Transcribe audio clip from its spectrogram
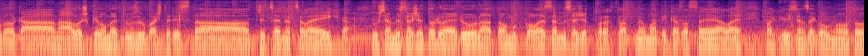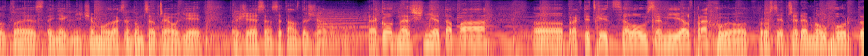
velká nálož kilometrů, zhruba 430 necelých. Už jsem myslel, že to dojedu, na tom kole jsem myslel, že praskla pneumatika zase, ale pak když jsem se kouknul, to, to je stejně k ničemu, tak jsem to musel přehodit, takže jsem se tam zdržel. Jako dnešní etapa, Uh, prakticky celou jsem jel v prachu, jo. Prostě přede mnou furt uh,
